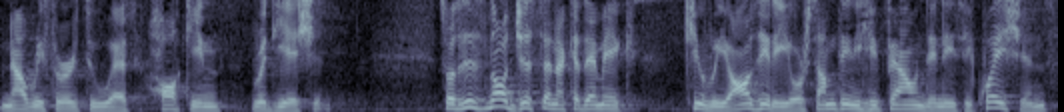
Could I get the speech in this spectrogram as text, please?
now refer to as Hawking radiation. So this is not just an academic curiosity or something he found in his equations.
